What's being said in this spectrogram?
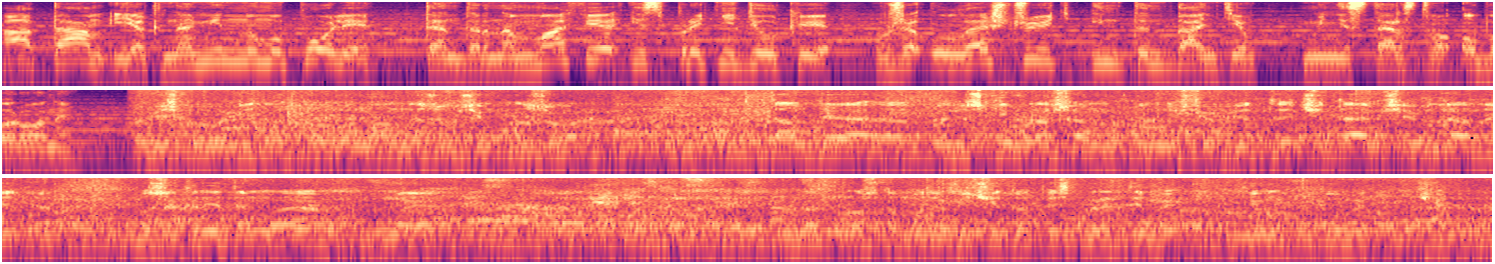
А там, як на мінному полі, тендерна мафія і спритні ділки вже улещують інтендантів Міністерства оборони. Військове відомство воно не зовсім прозоре. Там, де е, по людським грошам ми повністю відчитаємося від А до Я. По закритим е, ми, е, ми просто будемо відчитуватись перед тими, ким повинні відчитувати.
